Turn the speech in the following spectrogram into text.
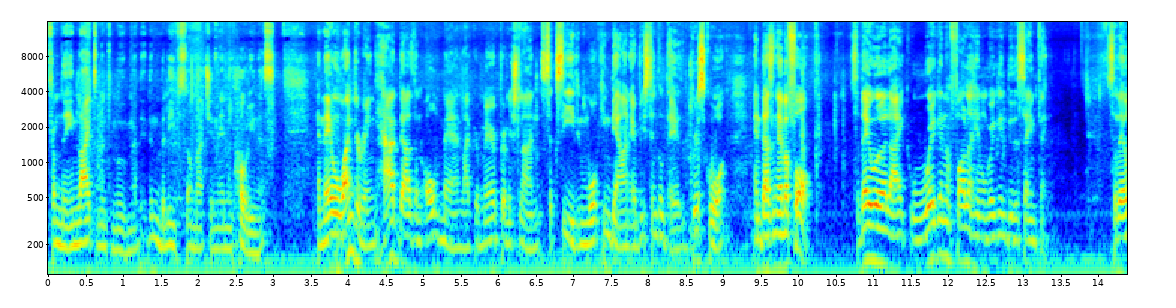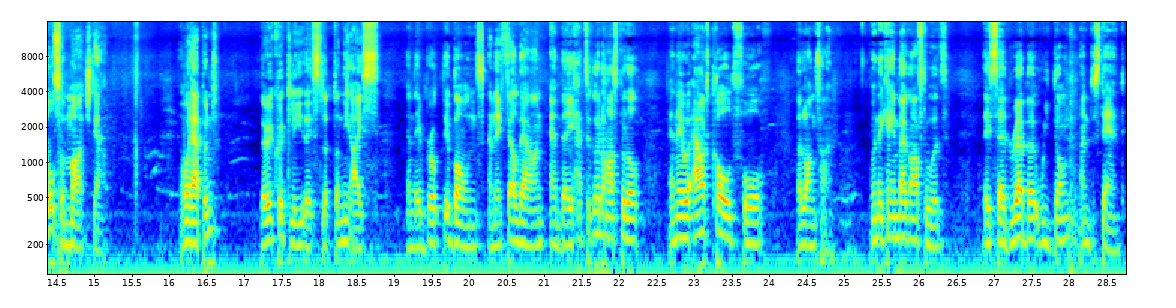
from the Enlightenment movement. They didn't believe so much in any holiness. And they were wondering, how does an old man like Rameir Premishlan succeed in walking down every single day a brisk walk and doesn't ever fall? So they were like, we're going to follow him we're going to do the same thing. So they also marched down. And what happened? Very quickly, they slipped on the ice and they broke their bones and they fell down and they had to go to hospital and they were out cold for a long time. When they came back afterwards, they said, Rebbe, we don't understand.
